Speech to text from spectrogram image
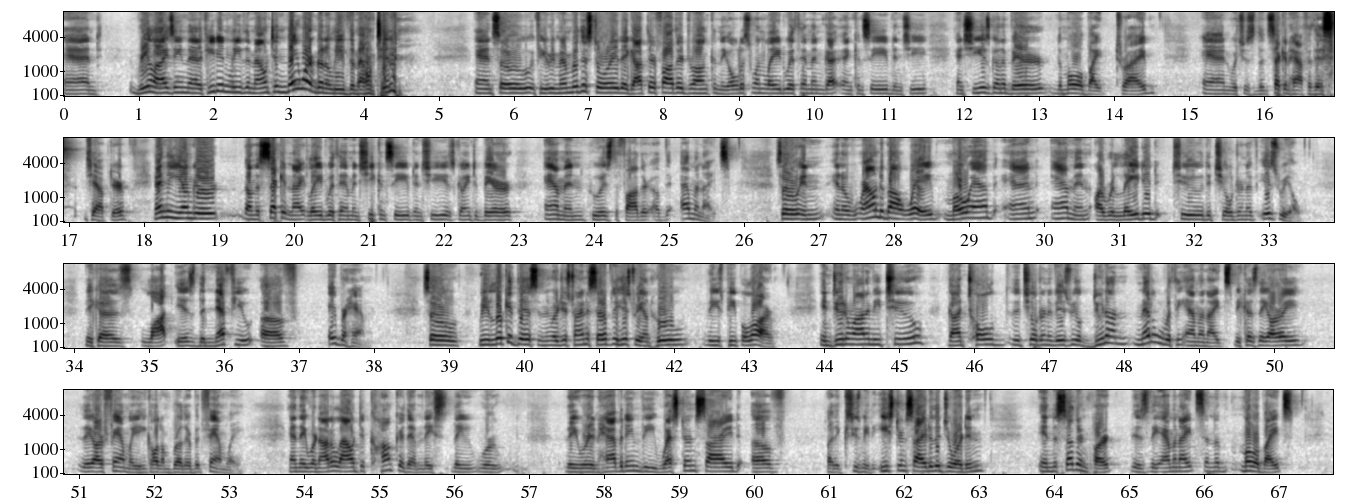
And realizing that if he didn't leave the mountain, they weren't going to leave the mountain. and so, if you remember the story, they got their father drunk, and the oldest one laid with him and, got, and conceived, and she, and she is going to bear the Moabite tribe, and which is the second half of this chapter. And the younger, on the second night, laid with him, and she conceived, and she is going to bear Ammon, who is the father of the Ammonites. So, in, in a roundabout way, Moab and Ammon are related to the children of Israel because Lot is the nephew of Abraham. So, we look at this and we're just trying to set up the history on who these people are. In Deuteronomy 2, God told the children of Israel, do not meddle with the Ammonites because they are a they are family. He called them brother, but family and they were not allowed to conquer them. They, they, were, they were inhabiting the western side of, uh, excuse me, the eastern side of the Jordan. In the southern part is the Ammonites and the Moabites,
